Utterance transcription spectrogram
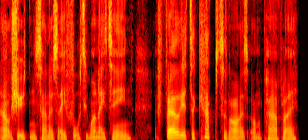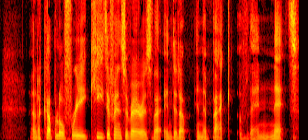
outshooting San Jose 41 18, a failure to capitalise on the power play, and a couple or three key defensive errors that ended up in the back of their net.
